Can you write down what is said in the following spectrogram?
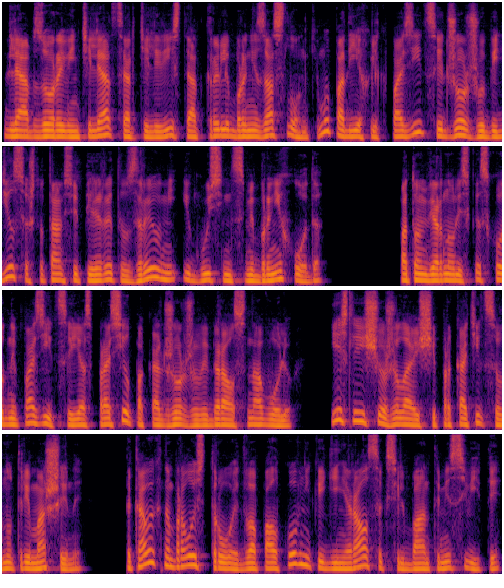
Для обзора и вентиляции артиллеристы открыли бронезаслонки. Мы подъехали к позиции, и Джордж убедился, что там все перерыто взрывами и гусеницами бронехода. Потом вернулись к исходной позиции. Я спросил, пока Джордж выбирался на волю, есть ли еще желающие прокатиться внутри машины. Таковых набралось трое, два полковника и генерал с аксельбантами свиты.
